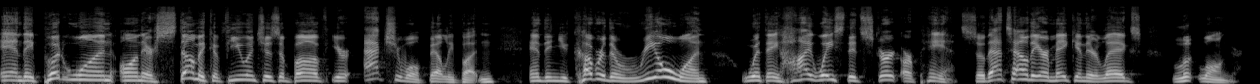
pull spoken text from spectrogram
And they put one on their stomach a few inches above your actual belly button. And then you cover the real one with a high waisted skirt or pants. So that's how they are making their legs look longer.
